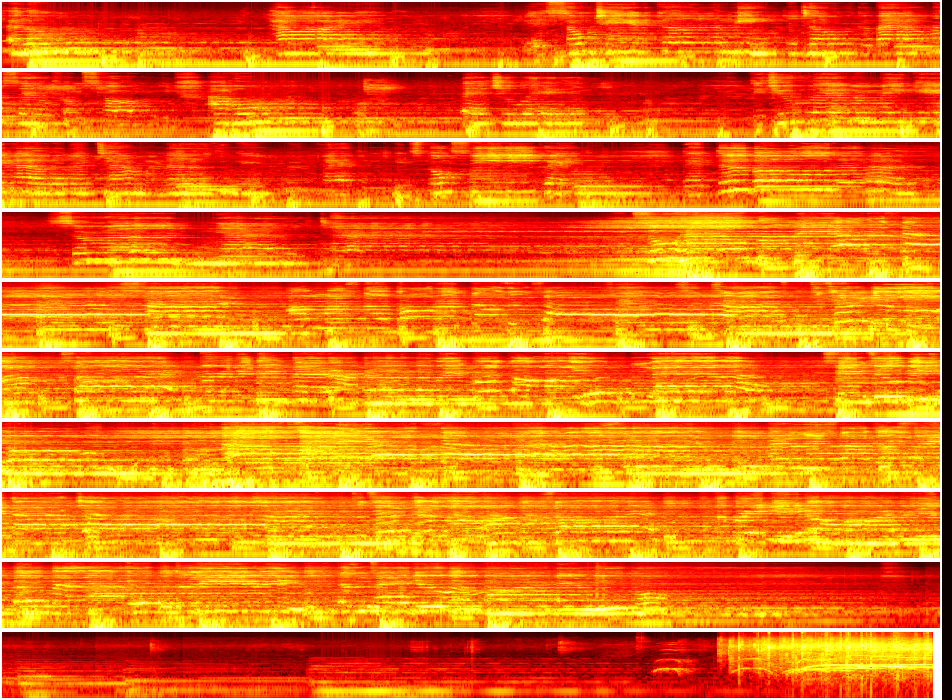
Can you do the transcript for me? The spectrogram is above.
Hello, how are you? It's so typical of me to talk about myself. I'm sorry. I hope that you will. Did you ever make it out of that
